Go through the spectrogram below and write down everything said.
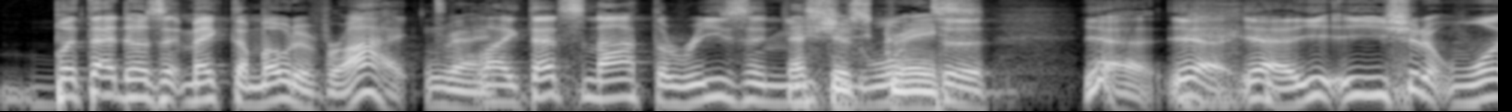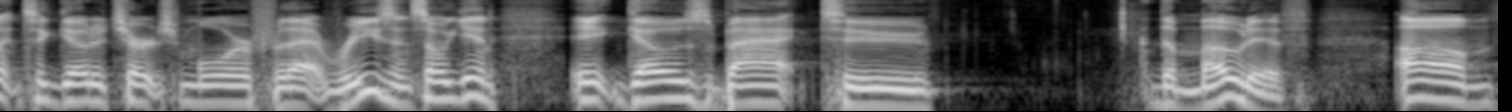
But that doesn't make the motive right. Right. Like that's not the reason That's you should just want grace. to. Yeah, yeah, yeah. you, you shouldn't want to go to church more for that reason. So again, it goes back to the motive. Um,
